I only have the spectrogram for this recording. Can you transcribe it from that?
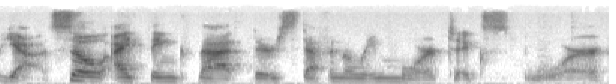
yeah so i think that there's definitely more to explore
